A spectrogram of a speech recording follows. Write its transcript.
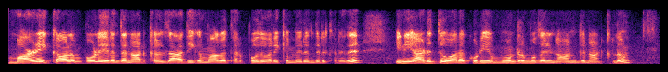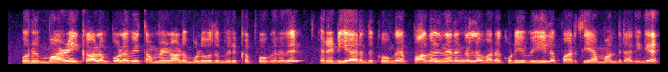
மழை காலம் போல இருந்த நாட்கள் தான் அதிகமாக தற்போது வரைக்கும் இருந்திருக்கிறது. இனி அடுத்து வரக்கூடிய மூன்று முதல் நான்கு நாட்களும் ஒரு மழை காலம் போலவே தமிழ்நாடு முழுவதும் இருக்க போகிறது. ரெடியா இருந்துக்கோங்க. பகல் நேரங்களில் வரக்கூடிய வெயிலை பார்த்து ஏமாந்துடாதீங்க.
